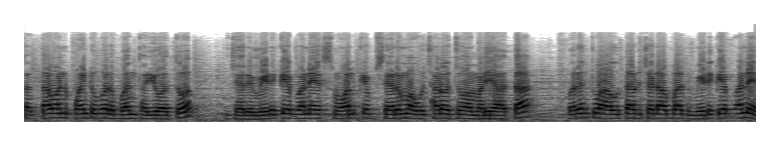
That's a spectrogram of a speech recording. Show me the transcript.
સત્તાવન પોઈન્ટ ઉપર બંધ થયો હતો. જ્યારે મિડકેપ અને સ્મોલ કેપ શેરમાં ઉછાળો જોવા મળ્યા હતા. પરંતુ આ ઉતાર ચઢાવ બાદ મિડકેપ અને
